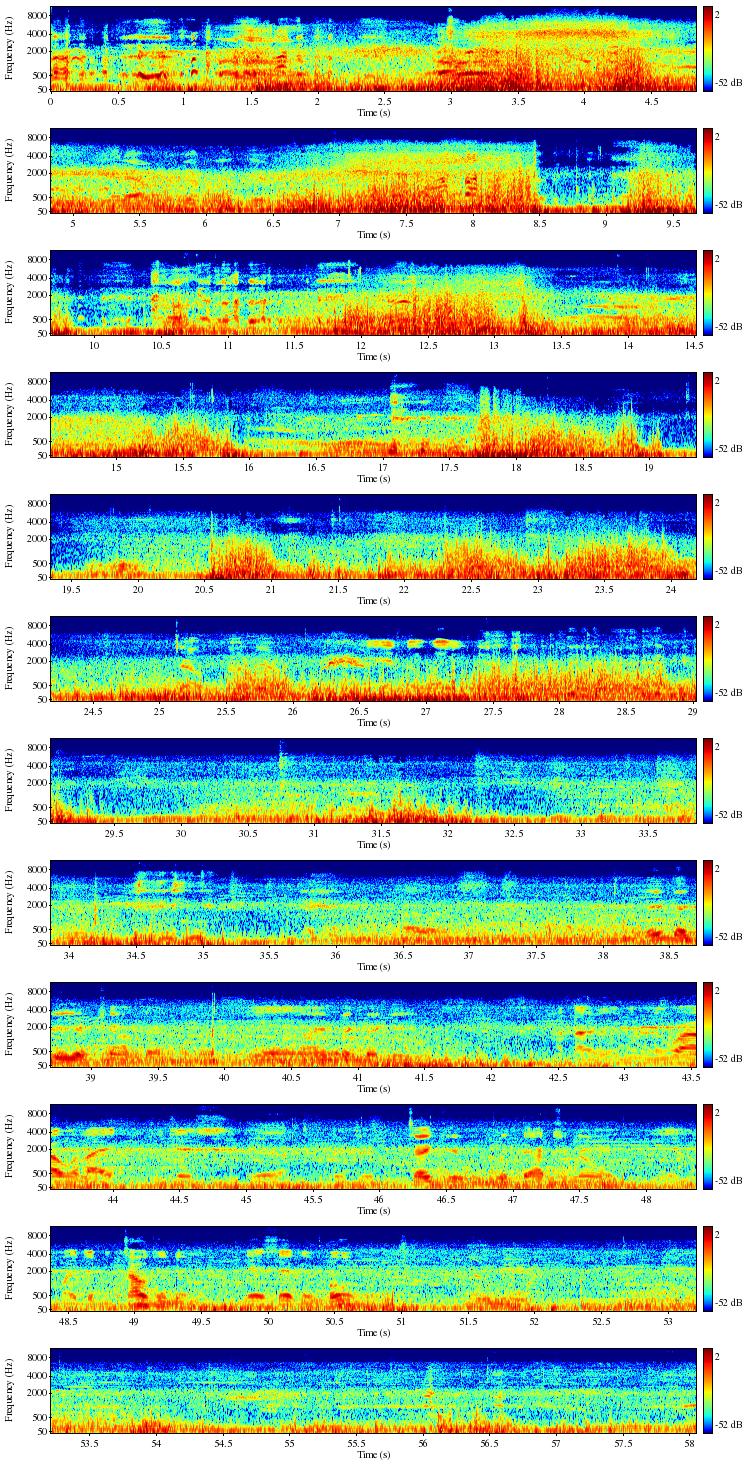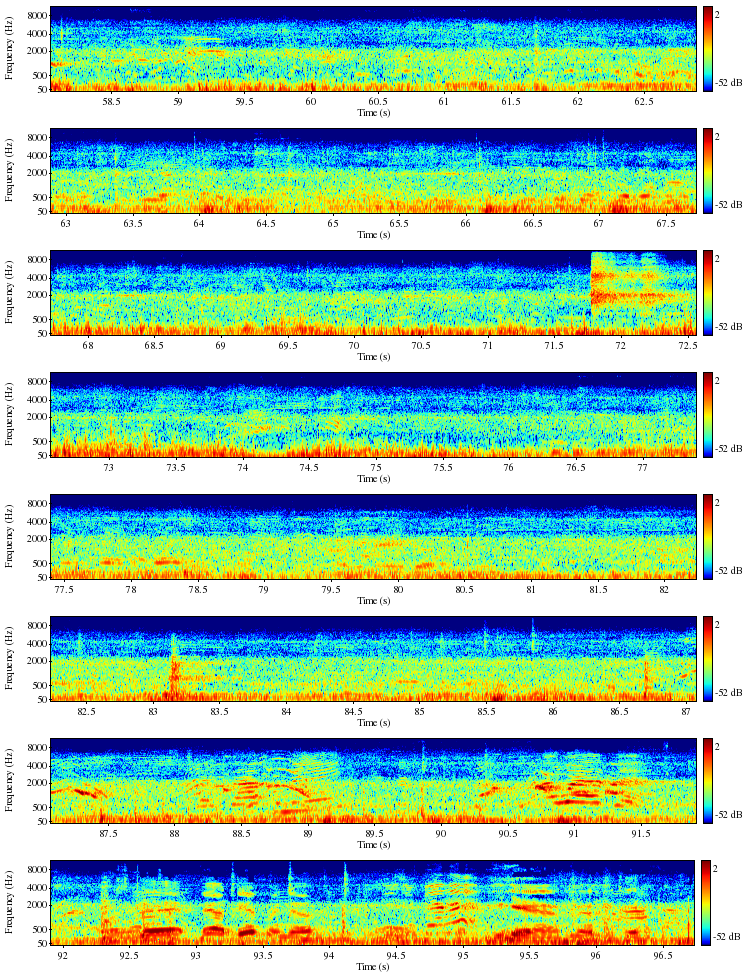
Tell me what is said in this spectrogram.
Yeah. Ah. At least they give you a countdown. But Yeah. I ain't think they give you. I thought it was one of them where I was like, you just, Yeah. They just take you without you knowing. yeah, you might just be talking to them next second, boom. Oh, Good. Felt different though. Did you feel it? Yeah.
